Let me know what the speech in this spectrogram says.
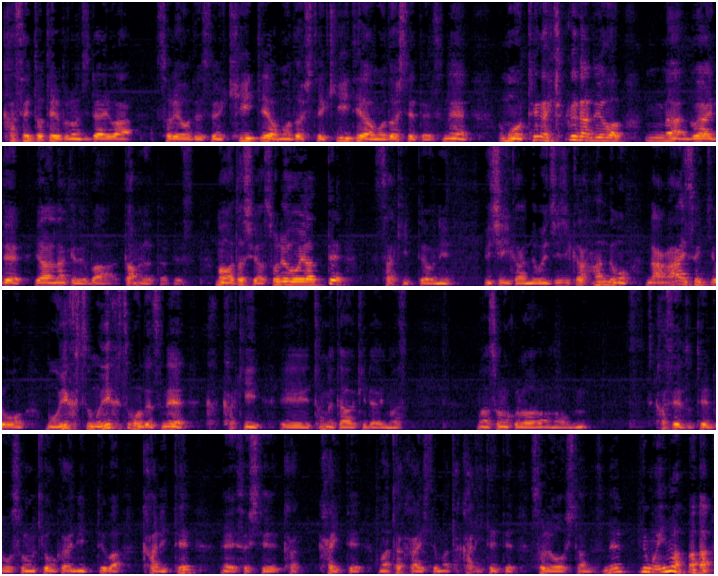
カセットテープの時代はそれをですね聞いては戻して聞いては戻しててですねもう手が痛くなるような具合でやらなければダメだったわけです。まあ私はそれをやってさっき言ったように1時間でも1時間半でも長い説教をもういくつもいくつもですね書き、えー、止めたわけであります。まあその頃あのカセットテープをその教会に行っては借りて、えー、そして書いてまた返してまた借りててそれをしたんですね。でも今は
